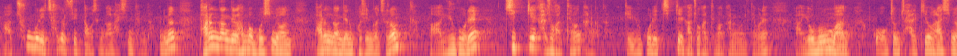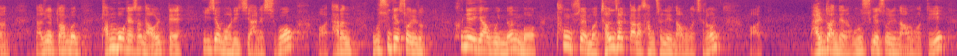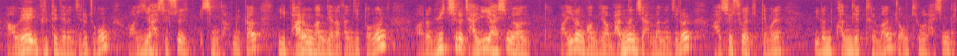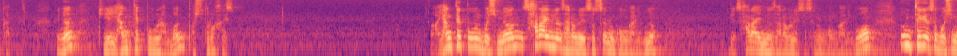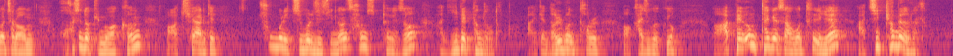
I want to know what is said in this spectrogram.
아, 충분히 찾을 수 있다고 생각을 하시면 됩니다. 그러면 발음 관계를 한번 보시면 발음 관계는 보신 것처럼 아, 유골의 직계 가족한테만 가는 겁니다. 이렇게 유골의 직계 가족한테만 가는 거기 때문에 아, 이 부분만 꼭 좀 잘 기억을 하시면 나중에 또 한번 반복해서 나올 때 잊어버리지 않으시고 어, 다른 우스갯소리로 흔히 얘기하고 있는 뭐 풍수의 뭐 전설 따라 삼천리에 나오는 것처럼 어, 말도 안 되는 우스갯소리 나오는 것들이 아, 왜 그렇게 되는지를 조금 어, 이해하실 수 있습니다. 그러니까 이 발음 관계라든지 또는 어, 이런 위치를 잘 이해하시면 아, 이런 관계가 맞는지 안 맞는지를 아실 수가 있기 때문에 이런 관계 틀만 좀 기억을 하시면 될 것 같아요. 그러면 뒤에 양택 부분을 한번 보시도록 하겠습니다. 아, 양택 부분 보시면 살아있는 사람을 위해서 쓰는 공간이고요. 살아있는 사람을 위해서 쓰는 공간이고 음택에서 보신 것처럼 훨씬 더 규모가 큰 어, 최하 이렇게 충분히 집을 질 수 있는 30평에서 한 200평 정도 아, 이렇게 넓은 터를 어, 가지고 있고요. 어, 앞에 음택에서하고는 틀리게 아, 지표면으로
